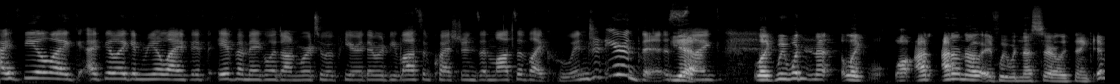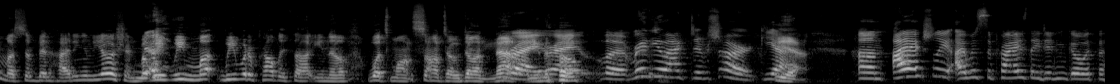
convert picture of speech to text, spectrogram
I, I feel like I feel like in real life, if if a megalodon were to appear, there would be lots of questions and lots of like, who engineered this? Yeah. Like, like we wouldn't ne- like well, I, I don't know if we would necessarily think it must have been hiding in the ocean, but No. we we mu- we would have probably thought, you know, what's Monsanto done now? right, you know? right. The radioactive shark. Yeah. yeah. Um, I actually I was surprised they didn't go with the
